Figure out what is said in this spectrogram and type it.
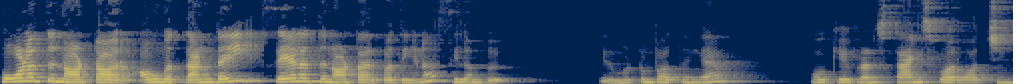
கோலத்து நாட்டார் அவங்க தண்டை சேலத்து நாட்டார் பார்த்தீங்கன்னா சிலம்பு. இது மட்டும் பார்த்துங்க. ஓகே ஃப்ரெண்ட்ஸ் தேங்க்ஸ் ஃபார் வாட்சிங்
